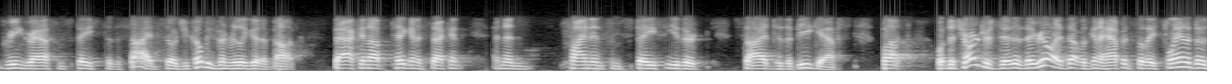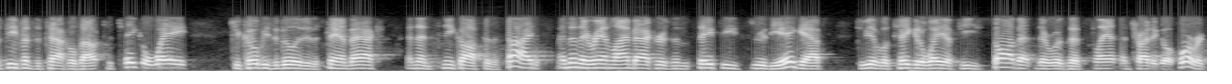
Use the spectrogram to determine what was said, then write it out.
green grass and space to the side. So Jacoby's been really good about backing up, taking a second, and then finding some space either side to the B gaps. But what the Chargers did is they realized that was going to happen, so they slanted those defensive tackles out to take away Jacoby's ability to stand back and then sneak off to the side. And then they ran linebackers and safeties through the A gaps to be able to take it away if he saw that there was that slant and try to go forward.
